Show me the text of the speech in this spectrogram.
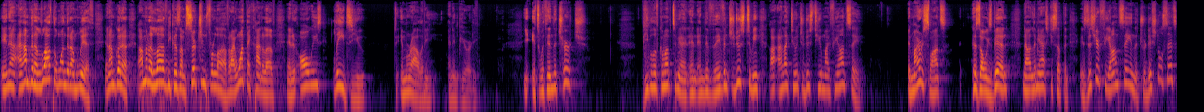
and, uh, and I'm going to love the one that I'm with, and I'm going to I'm going to love because I'm searching for love, and I want that kind of love, and it always leads you to immorality and impurity. It's within the church. People have come up to me and, and they've introduced to me, I, would like to introduce to you my fiance. And my response has always been, now let me ask you something. Is this your fiance in the traditional sense?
